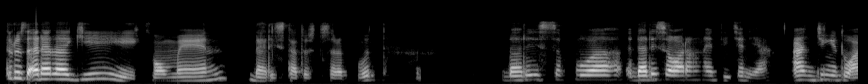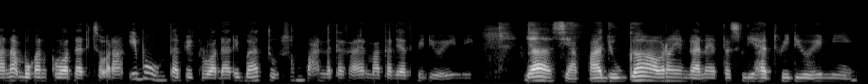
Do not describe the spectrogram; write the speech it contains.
Terus ada lagi komen dari status tersebut dari sebuah dari seorang netizen ya. Anjing itu anak bukan keluar dari seorang ibu, tapi keluar dari batu. Sumpah netes air mata lihat video ini. Ya, siapa juga orang yang gak netes lihat video ini.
